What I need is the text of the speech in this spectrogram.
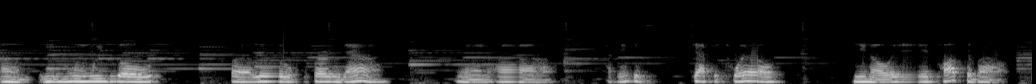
um, even when we go uh, a little further down, and uh, I think it's chapter 12, you know, it, it talks about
